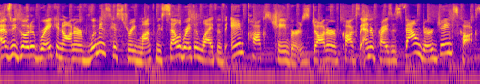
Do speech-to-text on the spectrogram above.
As we go to break in honor of Women's History Month, we celebrate the life of Anne Cox Chambers, daughter of Cox Enterprises founder James Cox.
